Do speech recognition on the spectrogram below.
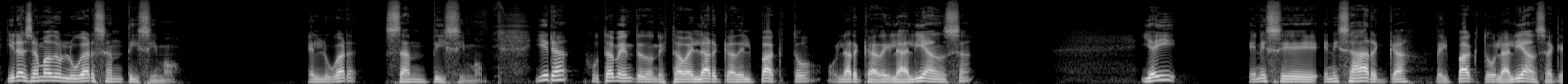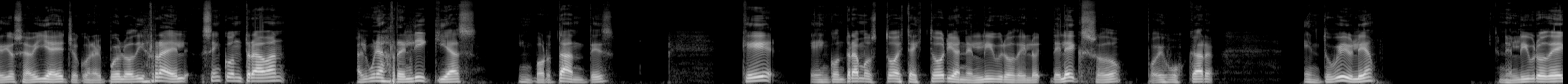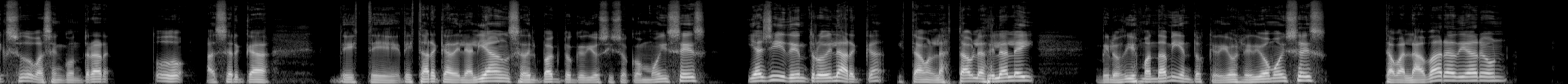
y era llamado el lugar santísimo. El lugar santísimo. Y era justamente donde estaba el arca del pacto o el arca de la alianza. Y ahí, en, ese, en esa arca del pacto o la alianza que Dios había hecho con el pueblo de Israel, se encontraban algunas reliquias importantes que encontramos toda esta historia en el libro del, del Éxodo, podés buscar en tu Biblia. En el libro de Éxodo vas a encontrar todo acerca de, este, de esta arca de la alianza, del pacto que Dios hizo con Moisés, y allí dentro del arca estaban las tablas de la ley, de los diez mandamientos que Dios le dio a Moisés, estaba la vara de Aarón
